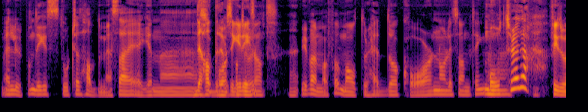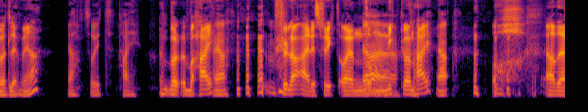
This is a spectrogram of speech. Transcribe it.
Jeg lurer på om de stort sett hadde med seg egen eh, Det hadde de sikkert, ikke sant? Vi varma opp for Motorhead og Korn og litt sånne ting. Motorhead, ja. Fikk du medlem med, ja? Ja, så vidt. Hei. Bare hei. Ja. Full av æresfrykt og en sånn nikk og en hei. Ja. Åh, ja, det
